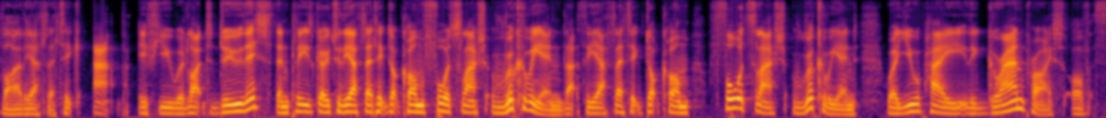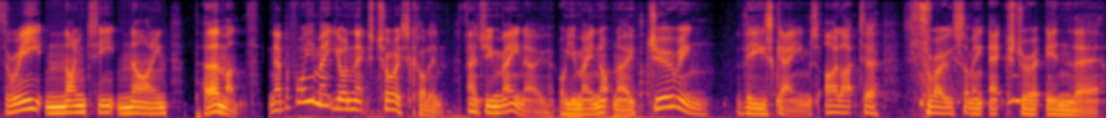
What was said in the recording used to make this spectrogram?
via the Athletic app. If you would like to do this, then please go to theathletic.com forward slash rookery end. That's theathletic.com forward slash rookery end, where you will pay the grand price of three ninety nine per month. Now, before you make your next choice, Colin, as you may know or you may not know, during these games, I like to throw something extra in there.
